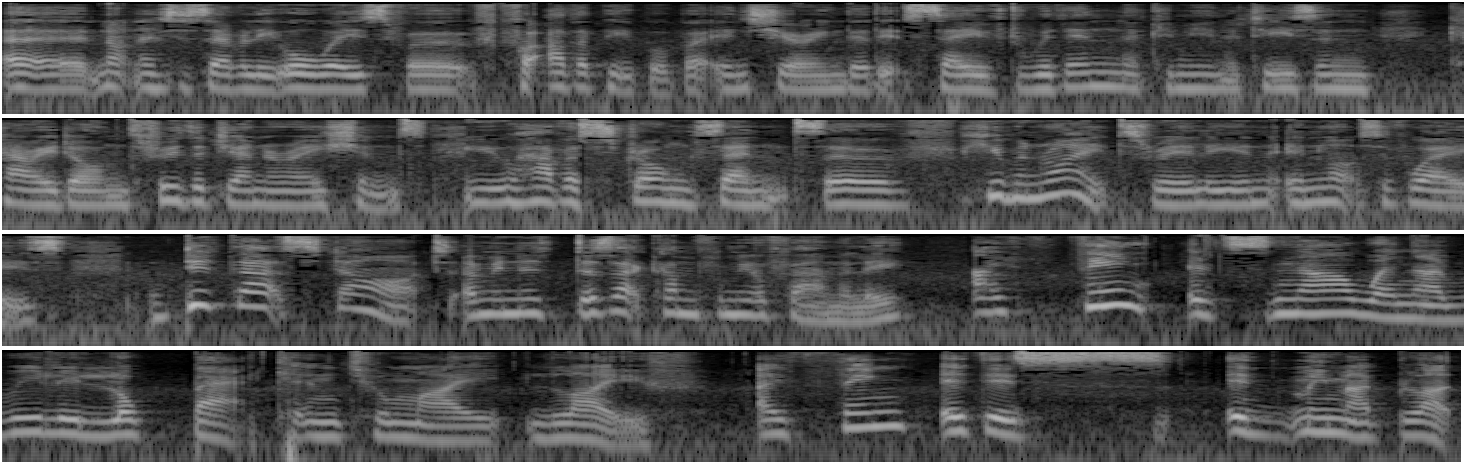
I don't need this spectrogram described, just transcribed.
uh, not necessarily always for, for other people, but ensuring that it's saved within the communities and carried on through the generations. You have a strong sense of human rights, really, in, in lots of ways. Did that start? I mean, is, does that come from your family? I think it's now when I really look back into my life. I think it is in my blood,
